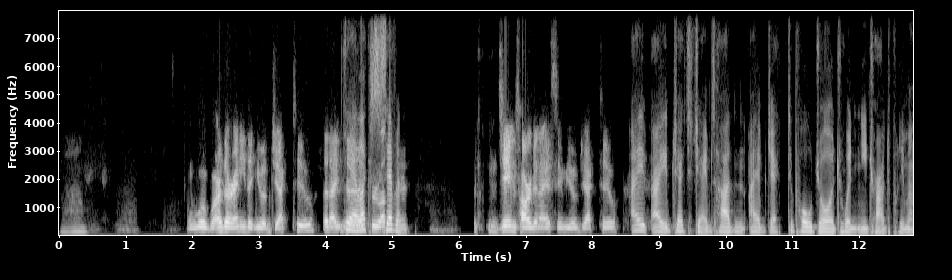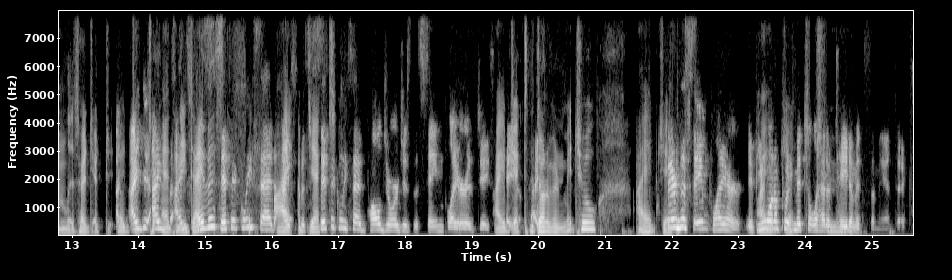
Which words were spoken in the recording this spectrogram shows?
Wow. Are there any that you object to that I that Yeah, I like seven. James Harden, I assume you object to. I, I object to James Harden. I object to Paul George when you tried to put him on the list. I object to, I I, did, to I, Anthony I Davis. specifically said I, I object. specifically said Paul George is the same player as Jayson. I Tatum. object to the Donovan Mitchell. I object. They're the same player. If you want to put Mitchell ahead of Tatum, it's semantics.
